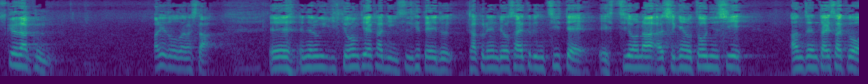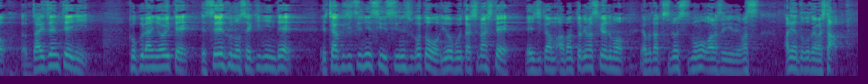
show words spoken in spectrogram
助田君。ありがとうございました。えーエネルギー基本計画に位置づけている核燃料サイクルについて、必要な資源を投入し、安全対策を大前提に、国内において政府の責任で着実に推進することを要望いたしまして、時間も余っておりますけれども、私の質問を終わらせていただきます。ありがとうございました。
